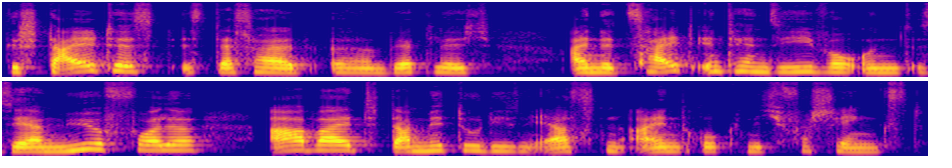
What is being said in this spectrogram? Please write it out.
gestaltest, ist deshalb äh, wirklich eine zeitintensive und sehr mühevolle Arbeit, damit du diesen ersten Eindruck nicht verschenkst.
